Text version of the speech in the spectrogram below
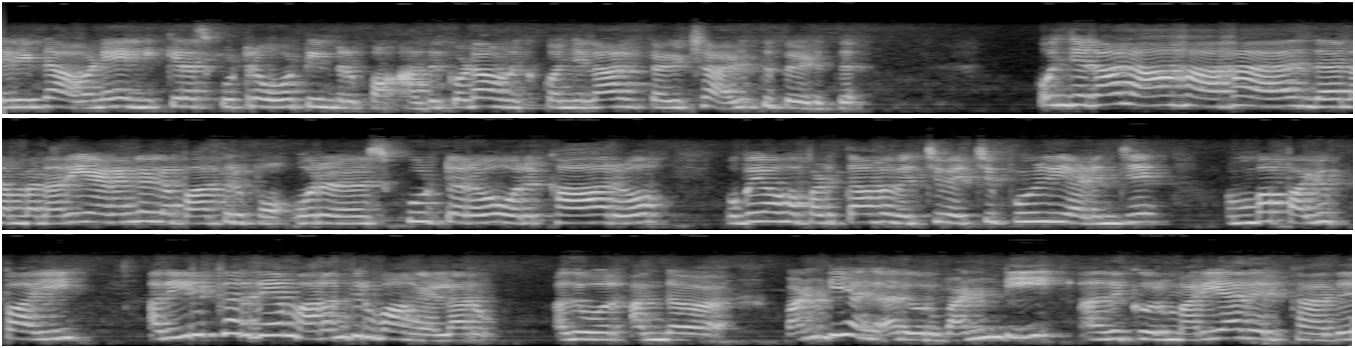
ஏறிட்டு அவனே நிற்கிற ஸ்கூட்டரை ஓட்டின்னு இருப்பான். அது கூட அவனுக்கு கொஞ்ச நாள் கழித்து அழுத்து போயிடுது. கொஞ்ச நாள் ஆக ஆக இந்த நம்ம நிறைய இடங்களில் பார்த்துருப்போம். ஒரு ஸ்கூட்டரோ ஒரு காரோ உபயோகப்படுத்தாமல் வச்சு வச்சு புழுதி அடைஞ்சு ரொம்ப பழுப்பாகி அது இருக்கிறதே மறந்துடுவாங்க எல்லாரும். அது ஒரு அந்த வண்டி அங்க அது ஒரு வண்டி அதுக்கு ஒரு மரியாதை இருக்காது.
